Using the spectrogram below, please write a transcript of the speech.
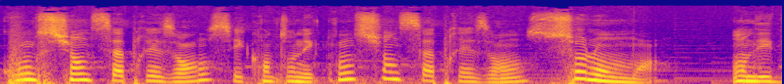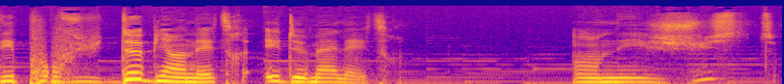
conscient de sa présence. Et quand on est conscient de sa présence, selon moi, on est dépourvu de bien-être et de mal-être. On est juste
